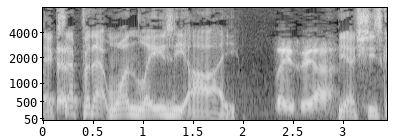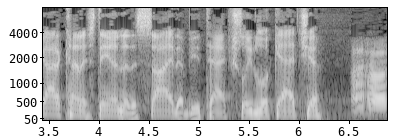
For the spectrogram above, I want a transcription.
Except for that one lazy eye. lazy eye. Yeah, she's got to kind of stand to the side of you to actually look at you. Uh huh.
